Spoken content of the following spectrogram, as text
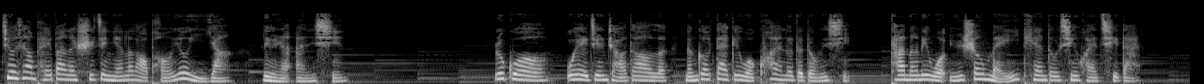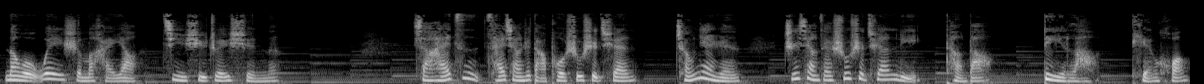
就像陪伴了十几年的老朋友一样，令人安心。如果我已经找到了能够带给我快乐的东西，它能令我余生每一天都心怀期待，那我为什么还要继续追寻呢？小孩子才想着打破舒适圈，成年人只想在舒适圈里躺到地老天荒。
